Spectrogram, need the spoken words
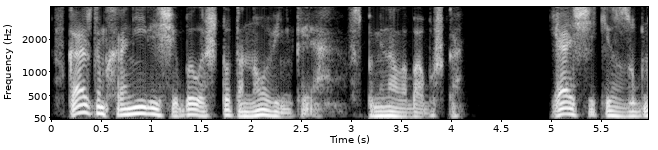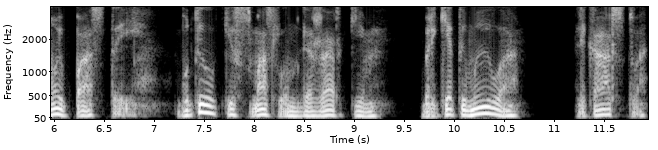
В каждом хранилище было что-то новенькое, вспоминала бабушка. Ящики с зубной пастой, бутылки с маслом для жарки, брикеты мыла, лекарства.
